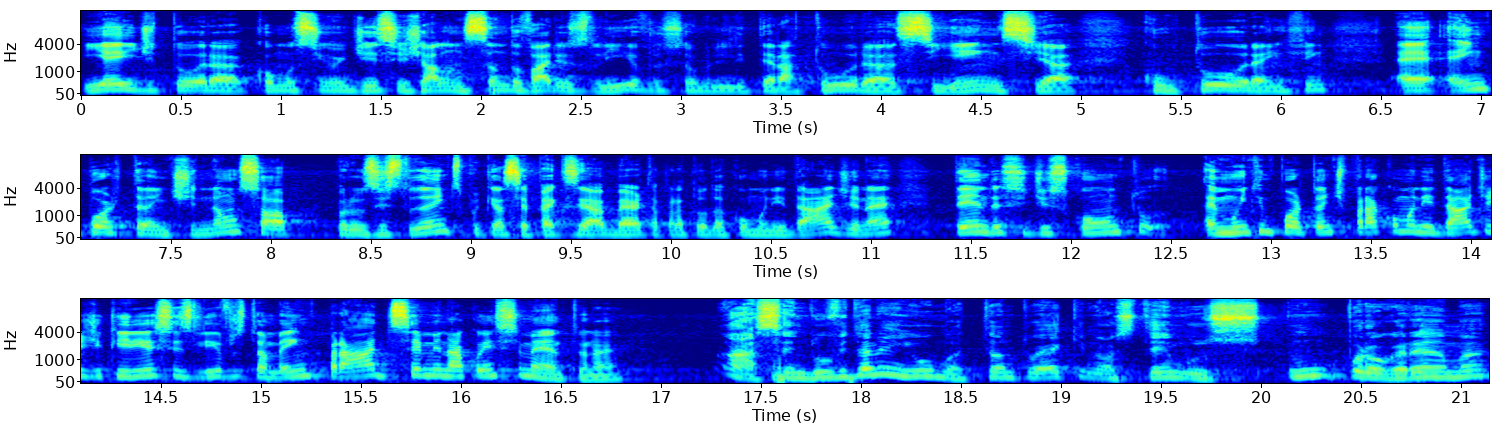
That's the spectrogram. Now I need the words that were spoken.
e a editora, como o senhor disse, já lançando vários livros sobre literatura, ciência, cultura, enfim. É, é importante não só para os estudantes, porque a CPEX é aberta para toda a comunidade, né? Tendo esse desconto, é muito importante para a comunidade adquirir esses livros também para disseminar conhecimento, né? Ah, sem dúvida nenhuma. Tanto é que nós temos um programa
